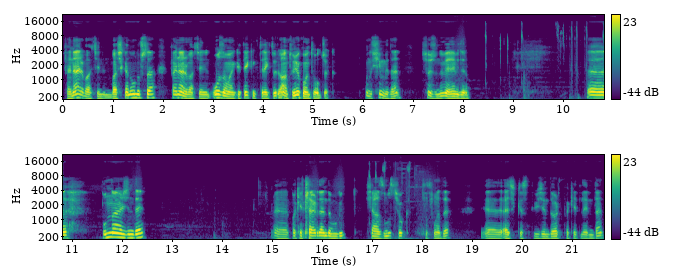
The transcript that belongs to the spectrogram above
Fenerbahçe'nin başkanı olursa Fenerbahçe'nin o zamanki teknik direktörü Antonio Conte olacak. Bunu şimdiden sözünü verebilirim. Ee, bunun haricinde e, paketlerden de bugün şansımız çok tutmadı. E, açıkçası Division 4 paketlerinden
